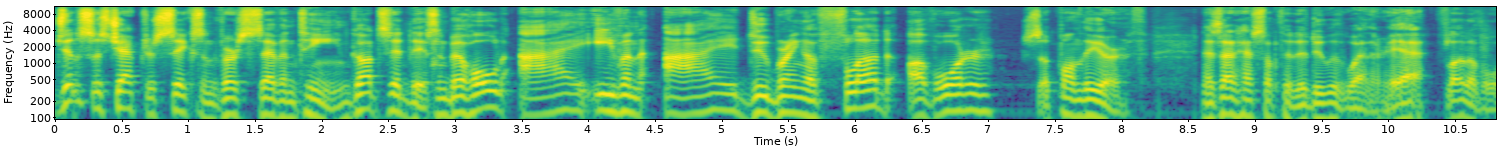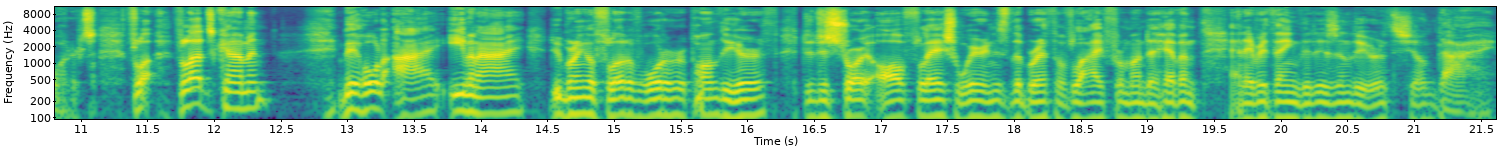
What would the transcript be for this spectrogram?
Genesis chapter 6 and verse 17, God said this, And behold, I, even I, do bring a flood of waters upon the earth. Does that have something to do with weather? Yeah, flood of waters. Flo- flood's coming. Behold, I, even I, do bring a flood of water upon the earth to destroy all flesh, wherein is the breath of life from under heaven, and everything that is in the earth shall die.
